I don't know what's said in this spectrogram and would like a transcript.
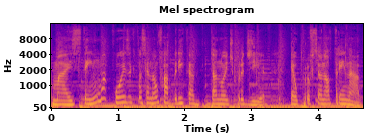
Mas tem uma coisa que você não fabrica da noite pro dia, é o profissional treinado.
